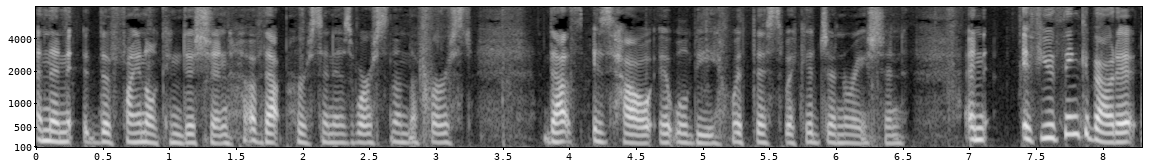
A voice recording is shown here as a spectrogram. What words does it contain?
and then the final condition of that person is worse than the first. That is how it will be with this wicked generation. And if you think about it,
